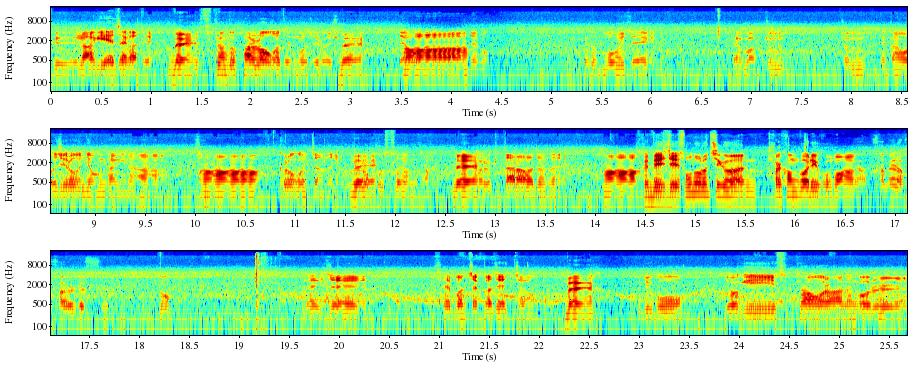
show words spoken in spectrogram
그 락이 해제가 돼요. 네. 그 수평도 팔로우가 되는 거죠 이런 식으로. 네. 내가 원하는 아. 대로. 그래서 뭐 이제 그냥 막 좀 좀 약간 어지러운 영상이나 아. 그런 거 있잖아요. 네. 롤러코스터 영상. 네. 막 이렇게 따라가잖아요. 아, 근데 이제 손으로 찍으면 덜컹거리고 막. 야 카메라 과열됐어. 또? 네 이제 세 번째까지 했죠. 네. 그리고 여기 수평을 하는 거를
